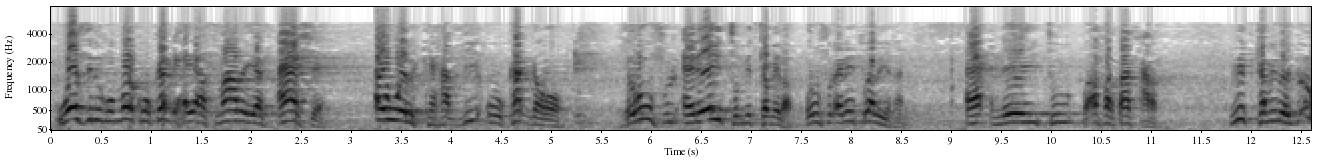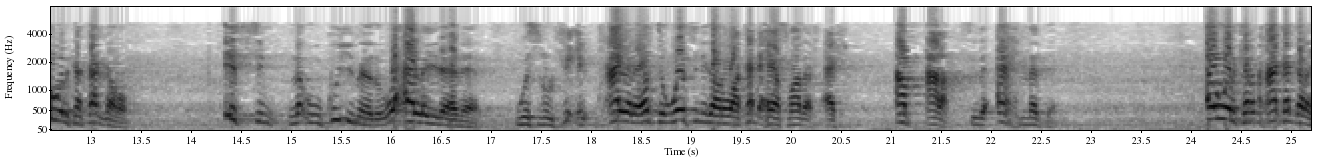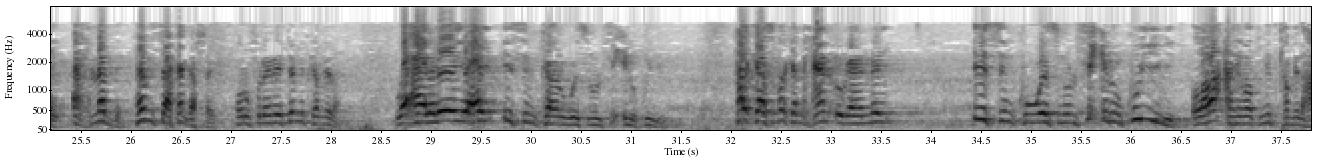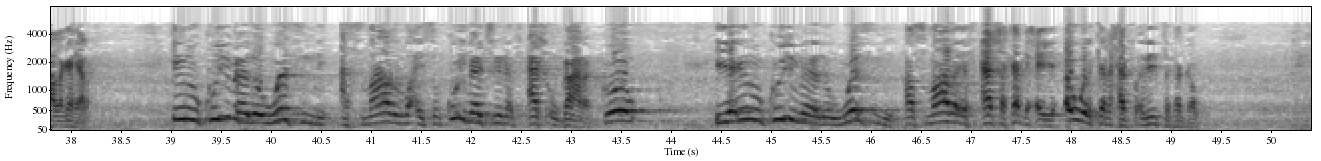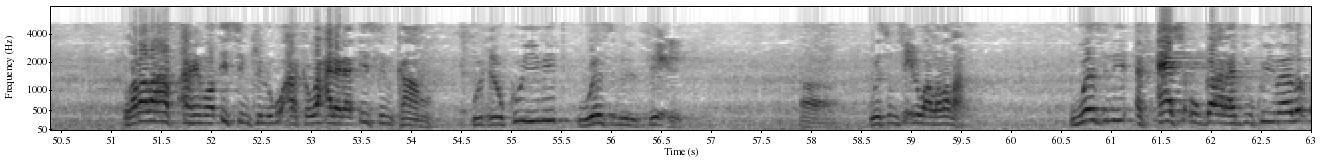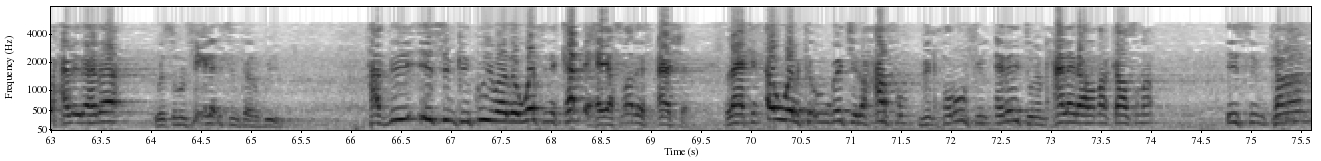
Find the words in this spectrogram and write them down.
wasnigu markuu ka dhaxeeya asmaada iyo afcaasha awelka haddii uu ka galo xuruufulanaytu mid ka mida. Xuruufulanaytu waa la yaqaan. Anaytu waa afartaas xaraf. Mid ka mido hadduu awelka ka galo isimna uu ku yimaado waxaa la yidhaahdaa wasnulficil maxaa yeelay horta wasnigaanu waa ka dhexeeya asmaada afcaasha afcala sida axmeda awelkana maxaa ka galay? Axmeda hamsa ka gashay. Xuruufulanayta mid ka mida waxaa la leeyahay isimkaanu wasnulficilu ku yimid. Halkaas marka maxaan ogaanay isimku wasnulficilu ku yimid laba arrimood mid ka mid aha laga hela inuu ku yimaado wasni asmaaduba aysan ku imaan jirin afcaasha u gaara o iyo inuu ku yimaado wasni asmaada afcaasha ka dhaxeeya awelkana xarfu aniita ka galo. Labadaas arrimood isimkii lagu arko waxaa la idhaha isimkaanu wuxuu ku yimid wasn اlficl wasnulficl waa labadaas wasni afcaasha u gaara hadduu ku yimaado waxaa la idhaahdaa wasnulficla isimkaanu ku yimid. Haddii isimkii ku yimaado wasni ka dhexeeya asmaada afcaasha laakiin awalka uga jiro xarfu min xuruufi anaytuna maxaa la yidhahda markaasna? Isimkan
